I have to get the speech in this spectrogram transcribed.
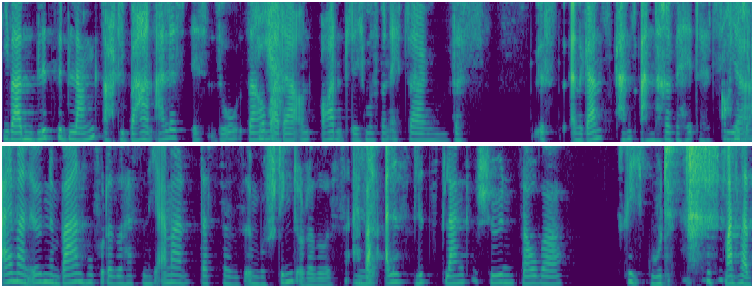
die waren blitzeblank. Ach, die Bahn, alles ist so sauber ja. da und ordentlich, muss man echt sagen. Das ist eine ganz, ganz andere Welt als hier. Auch nicht einmal in irgendeinem Bahnhof oder so hast du nicht einmal, dass, dass es irgendwo stinkt oder so. Es ist einfach nee. alles blitzblank, schön, sauber, riecht gut. Manchmal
